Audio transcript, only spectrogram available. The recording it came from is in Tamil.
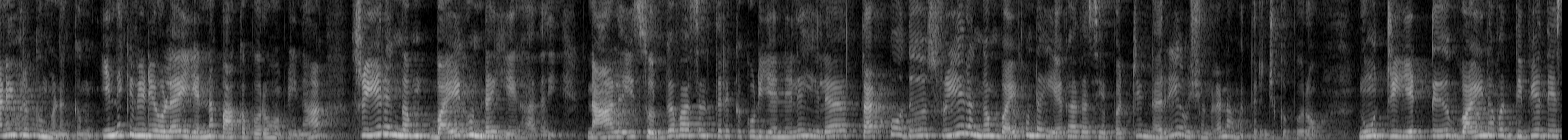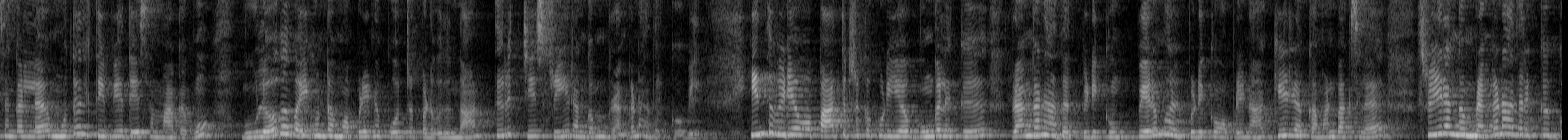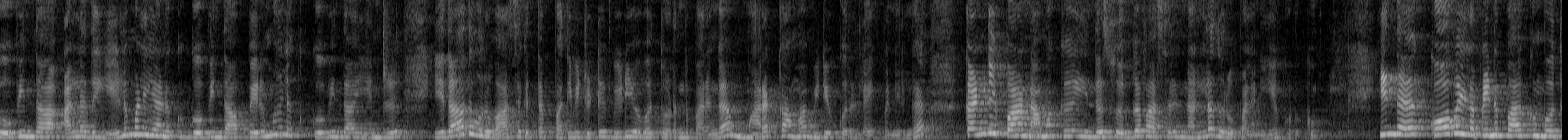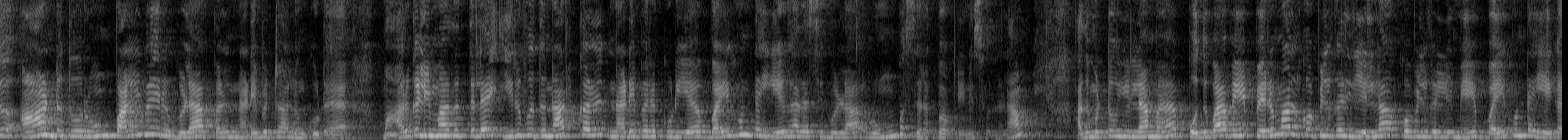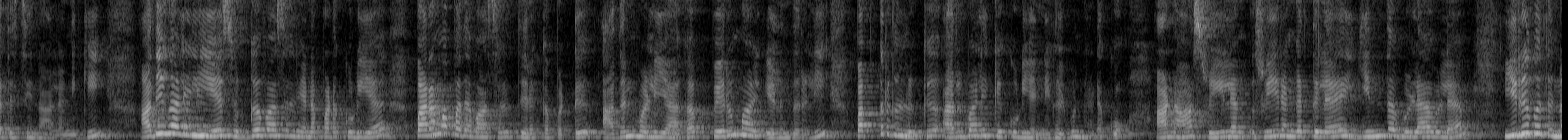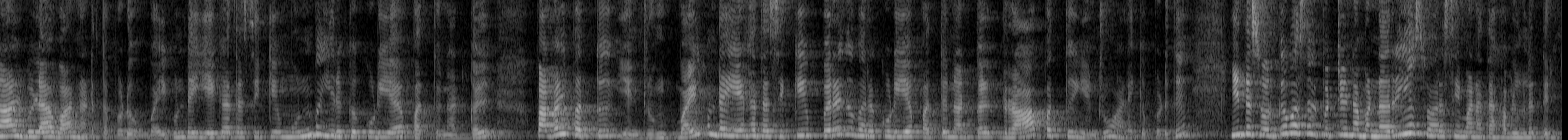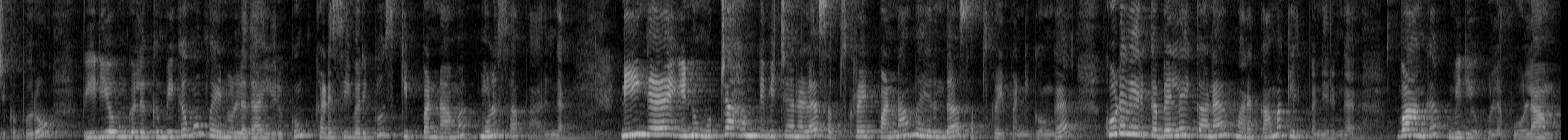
அனைவருக்கும் வணக்கம். இன்னைக்கு வீடியோவில் என்ன பார்க்க போகிறோம் அப்படின்னா ஸ்ரீரங்கம் வைகுண்ட ஏகாதசி. நாளை சொர்க்கவாசல் திறக்கக்கூடிய நிலையில் தற்போது ஸ்ரீரங்கம் வைகுண்ட ஏகாதசியை பற்றி நிறைய விஷயங்களை நாம் தெரிஞ்சுக்க போகிறோம் நூற்றி எட்டு வைணவ திவ்ய தேசங்களில் முதல் திவ்ய தேசமாகவும் பூலோக வைகுண்டம் அப்படின்னு போற்றப்படுவதும் தான் திருச்சி ஸ்ரீரங்கம் ரங்கநாதர் கோவில். இந்த வீடியோவை பார்த்துட்டு இருக்கக்கூடிய உங்களுக்கு ரங்கநாதர் பிடிக்கும் பெருமாள் பிடிக்கும் அப்படின்னா கீழே கமெண்ட் பாக்ஸில் ஸ்ரீரங்கம் ரங்கநாதருக்கு கோவிந்தா அல்லது ஏழுமலையானுக்கு கோவிந்தா பெருமாளுக்கு கோவிந்தா என்று ஏதாவது ஒரு வாசகத்தை பதிவிட்டுட்டு வீடியோவை தொடர்ந்து பாருங்கள் மறக்காமல் வீடியோக்கு ஒரு லைக் பண்ணிடுங்க கண்டிப்பாக நமக்கு இந்த சொர்க்கவாசல் நல்லதொரு பலனியை கொடுக்கும். இந்த கோவில் அப்படின்னு பார்க்கும்போது ஆண்டுதோறும் பல்வேறு விழாக்கள் நடைபெற்றாலும் கூட மார்கழி மாதத்தில் இருபது நாட்கள் நடைபெறக்கூடிய வைகுண்ட ஏகாதசி விழா ரொம்ப சிறப்பு அப்படின்னு சொல்லலாம். அது மட்டும் இல்லாமல் பொதுவாகவே பெருமாள் கோவில்கள் எல்லா கோவில்கள்லையுமே வைகுண்ட ஏகாதசி நாள் அன்னைக்கு அதிகாலையிலேயே சொர்க்கவாசல் எனப்படக்கூடிய பரமபத வாசல் திறக்கப்பட்டு அதன் வழியாக பெருமாள் எழுந்தருளி பக்தர்களுக்கு அருள்பாலிக்கக்கூடிய நிகழ்வு நடக்கும். ஆனால் ஸ்ரீலங்கா ஸ்ரீலங் ஸ்ரீரங்கத்தில் இந்த விழாவில் இருபது நாள் விழாவாக நடத்தப்படும். வைகுண்ட ஏகாதசிக்கு முன்பு இருக்கக்கூடிய பத்து நாட்கள். பகல் பத்து என்றும் வைகுண்ட ஏகாதசிக்கு பிறகு வரக்கூடிய பத்து நாட்கள் ரா பத்து என்றும் அழைக்கப்படுது. இந்த சொர்க்கவாசல் பற்றி நம்ம நிறைய சுவாரஸ்யமான தகவல்களை தெரிஞ்சுக்க போகிறோம் வீடியோ உங்களுக்கு மிகவும் பயனுள்ளதாக இருக்கும். கடைசி வரைக்கும் ஸ்கிப் பண்ணாமல் முழுசாக பாருங்கள் நீங்கள் இன்னும் உற்சாகம் டிவி சேனலை சப்ஸ்கிரைப் பண்ணாமல் இருந்தால் சப்ஸ்கிரைப் பண்ணிக்கோங்க. கூடவே இருக்க பெல்லைக்கான மறக்காமல் கிளிக் பண்ணிடுங்க வாங்க வீடியோக்குள்ளே போகலாம்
